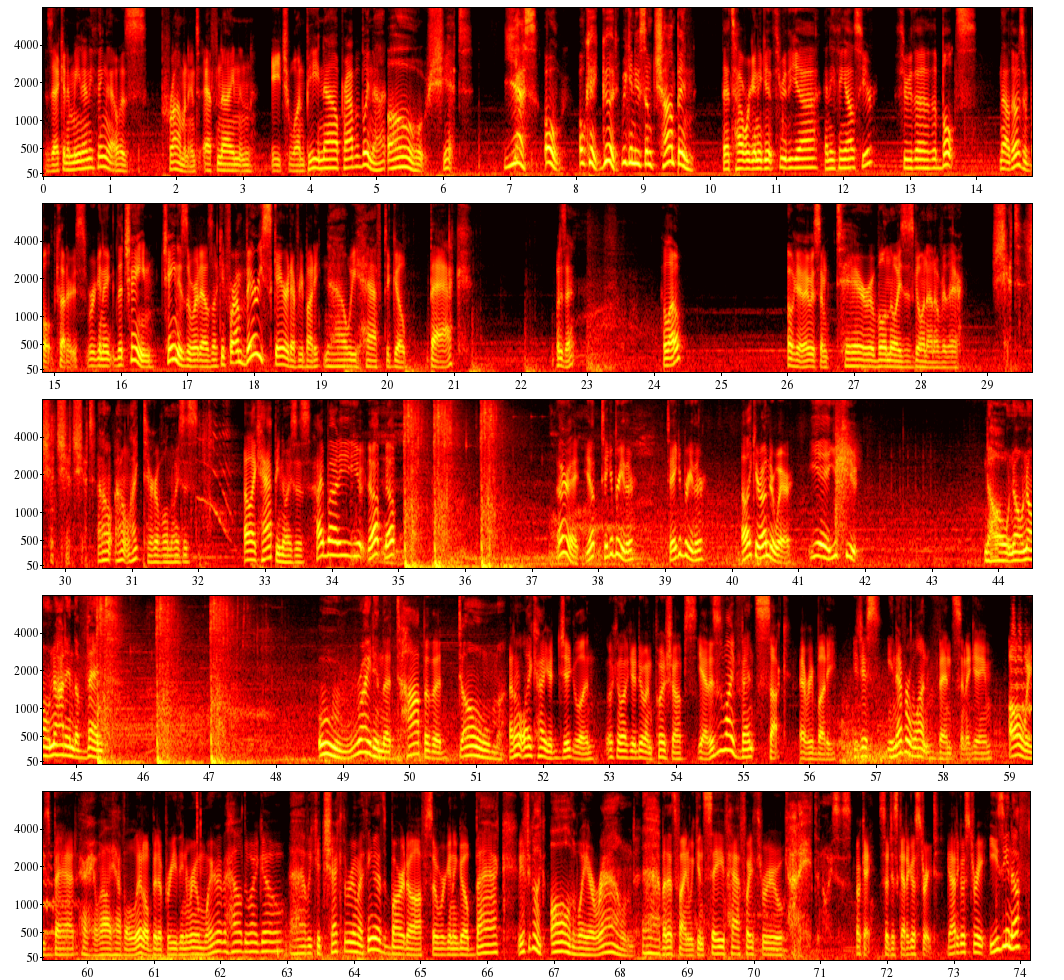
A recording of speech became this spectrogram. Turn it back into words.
is that gonna mean anything? That was prominent. F9 and H1P. Now, probably not. Oh shit. Yes. Oh. Okay. Good. We can do some chomping. That's how we're gonna get through the. uh Anything else here? Through the the bolts. No, those are bolt cutters. We're gonna the chain. Chain is the word I was looking for. I'm very scared, everybody. Now we have to go back. What is that? Hello? Okay, there was some terrible noises going on over there. Shit, shit, shit, shit. I don't I don't like terrible noises. I like happy noises. Hi buddy, you nope, nope. All right. Yep. Take a breather. Take a breather. I like your underwear. Yeah, you cute. No, no, no, not in the vent. Ooh, right in the top of the dome. I don't like how you're jiggling, looking like you're doing push-ups. Yeah, this is why vents suck, everybody. You just, you never want vents in a game. Always bad. All right, well, I have a little bit of breathing room. Where the hell do I go? Uh, we could check the room. I think that's barred off, so we're gonna go back. We have to go like all the way around. Ah, but that's fine. We can save halfway through. God, I hate the noises. Okay, so just gotta go straight. Gotta go straight. Easy enough.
